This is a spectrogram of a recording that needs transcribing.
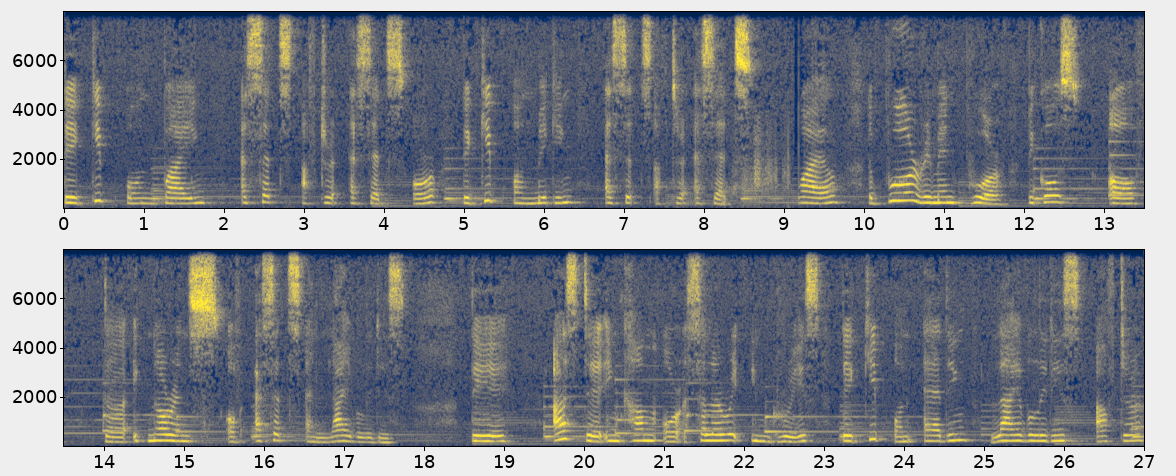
they keep on buying assets after assets or they keep on making assets after assets while the poor remain poor because of the ignorance of assets and liabilities. They, as their income or salary increase, they keep on adding liabilities after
